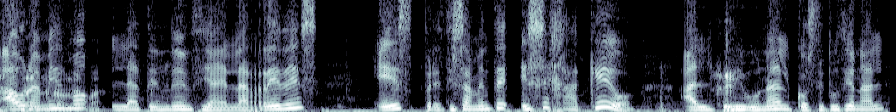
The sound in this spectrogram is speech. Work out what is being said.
ahora mismo la tendencia en las redes es precisamente ese hackeo al Tribunal Constitucional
